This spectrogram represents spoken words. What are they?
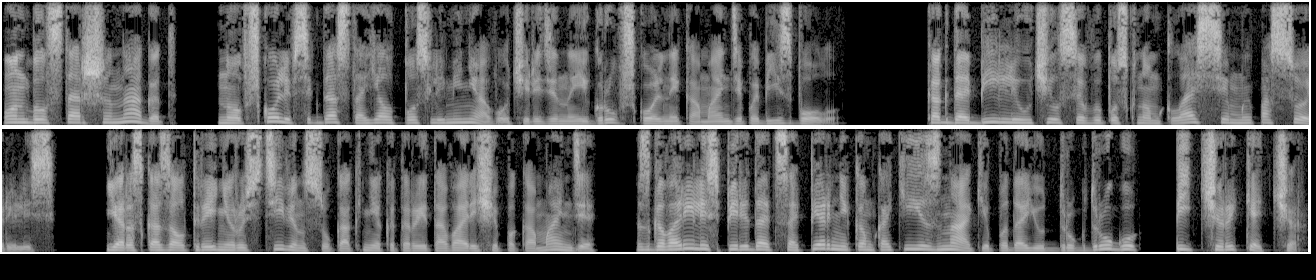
Он был старше на год, но в школе всегда стоял после меня в очереди на игру в школьной команде по бейсболу. Когда Билли учился в выпускном классе, мы поссорились. Я рассказал тренеру Стивенсу, как некоторые товарищи по команде сговорились передать соперникам, какие знаки подают друг другу питчер и кетчер.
